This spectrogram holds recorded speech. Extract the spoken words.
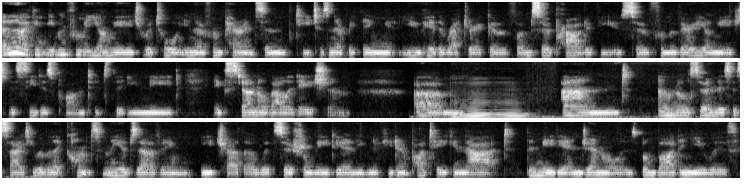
I don't know, I think even from a young age we're taught, you know, from parents and teachers and everything, you hear the rhetoric of I'm so proud of you. So from a very young age the seed is planted that you need external validation. Um, mm. and and also in this society where we're like constantly observing each other with social media and even if you don't partake in that, the media in general is bombarding you with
